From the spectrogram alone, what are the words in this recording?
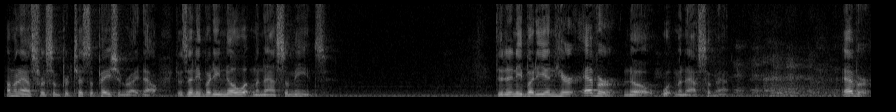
I'm going to ask for some participation right now. Does anybody know what Manasseh means? Did anybody in here ever know what Manasseh meant? ever?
